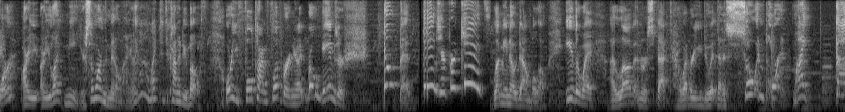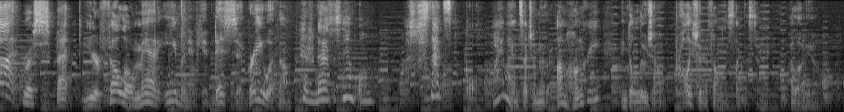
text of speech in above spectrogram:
Or are you are you like me? You're somewhere in the middle. And you're like, oh, I like to kind of do both. Or you full-time flipper and you're like, bro, games are stupid. For kids. Let me know down below. Either way, I love and respect however you do it. That is so important. My God, respect your fellow man even if you disagree with them. That's simple. It's just that simple. Why am I in such a mood? I'm hungry and delusional. Probably shouldn't have filmed this like this today. I love you.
